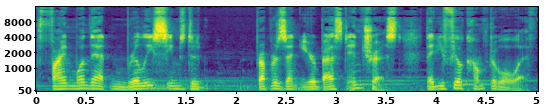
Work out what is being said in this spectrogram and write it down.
find one that really seems to represent your best interest that you feel comfortable with.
